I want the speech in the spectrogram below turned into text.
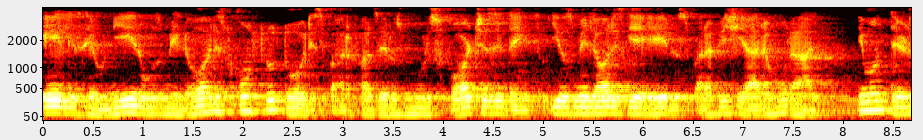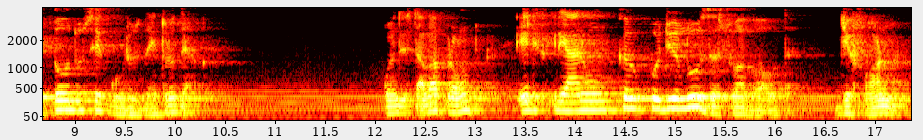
Eles reuniram os melhores construtores para fazer os muros fortes e densos, e os melhores guerreiros para vigiar a muralha e manter todos seguros dentro dela. Quando estava pronto, eles criaram um campo de luz à sua volta, de forma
